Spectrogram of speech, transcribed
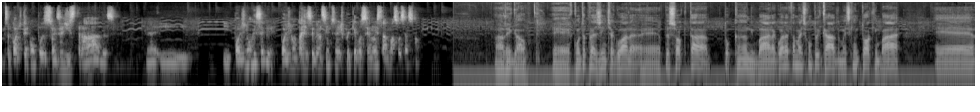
Você pode ter composições registradas né, e, e pode não receber, pode não estar tá recebendo simplesmente porque você não está numa associação. Ah, legal. É, conta pra gente agora, é, o pessoal que está tocando em bar, agora está mais complicado, mas quem toca em bar, é,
